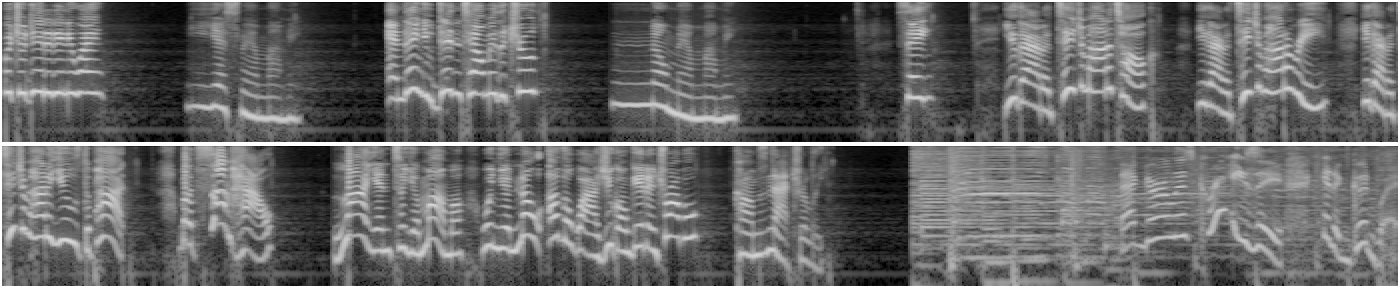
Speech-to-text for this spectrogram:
But you did it anyway? Yes, ma'am, mommy. And then you didn't tell me the truth? No, ma'am, mommy. See, you got to teach them how to talk. You got to teach them how to read. You got to teach them how to use the pot. But somehow, lying to your mama when you know otherwise you're going to get in trouble comes naturally. That girl is crazy in a good way.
